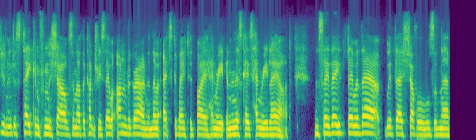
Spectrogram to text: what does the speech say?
you know, just taken from the shelves in other countries. They were underground and they were excavated by Henry, and in this case Henry Layard. And so they they were there with their shovels and their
